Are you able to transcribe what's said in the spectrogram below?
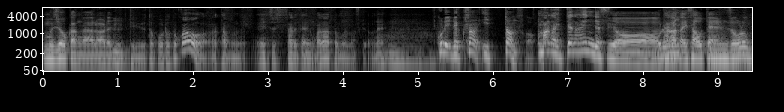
無情感が現れるっていうところとかを多分演出されてるのかなと思いますけどね、これレックさん行ったんですか？まだ行ってないんですよ高畑勲う店俺今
